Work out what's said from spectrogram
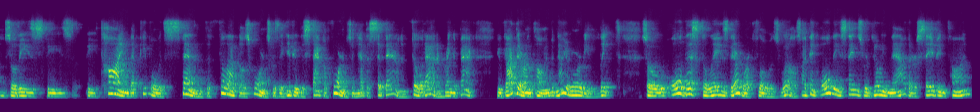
Uh, so these these the time that people would spend to fill out those forms because they give you the stack of forms and you have to sit down and fill it out and bring it back. You got there on time, but now you're already late. So all this delays their workflow as well. So I think all these things we're doing now that are saving time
